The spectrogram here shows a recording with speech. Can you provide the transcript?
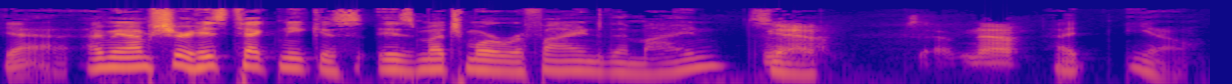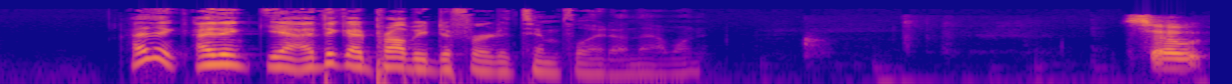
Yeah, I mean, I'm sure his technique is is much more refined than mine. So Yeah. So no. I, you know, I think I think yeah, I think I'd probably defer to Tim Floyd on that one. So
